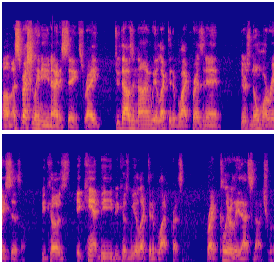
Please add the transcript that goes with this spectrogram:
um, especially in the United States, right? 2009, we elected a black president. There's no more racism because it can't be because we elected a black president, right? Clearly, that's not true.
